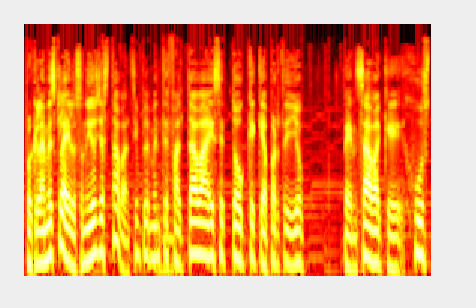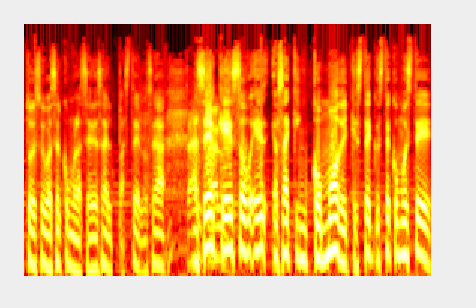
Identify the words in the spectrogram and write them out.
Porque la mezcla y los sonidos ya estaban. Simplemente faltaba ese toque que aparte yo pensaba que justo eso iba a ser como la cereza del pastel. O sea, hacer que eso, o sea, que incomode, que esté, esté como este,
